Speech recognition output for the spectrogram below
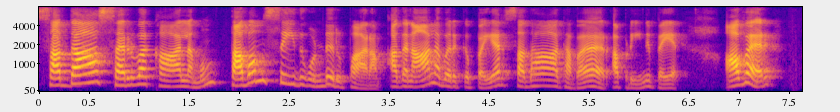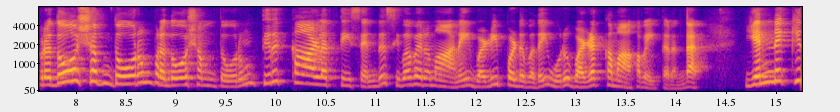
சதா சர்வ காலமும் தவம் செய்து கொண்டு இருப்பாராம். அதனால் அவருக்கு பெயர் சதாதபர் அப்படின்னு பெயர். அவர் பிரதோஷம் தோறும் பிரதோஷம் தோறும் திருக்காலத்தை சென்று சிவபெருமானை வழிபடுவதை ஒரு வழக்கமாக வைத்திருந்தார். என்னைக்கு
